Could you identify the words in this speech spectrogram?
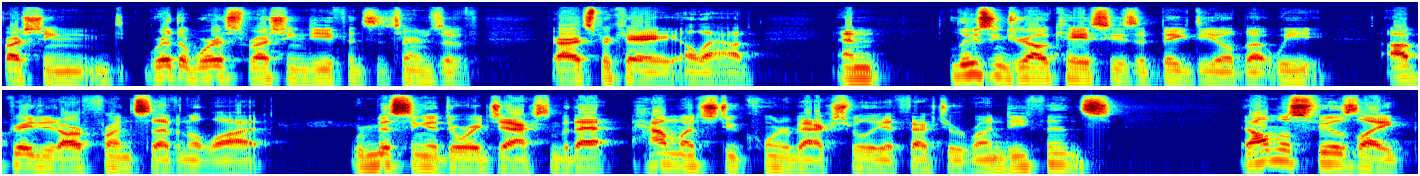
rushing we're the worst rushing defense in terms of yards per carry allowed. And losing Jurrell Casey is a big deal, but we upgraded our front seven a lot. We're missing Adoree Jackson, but that how much do cornerbacks really affect your run defense? It almost feels like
